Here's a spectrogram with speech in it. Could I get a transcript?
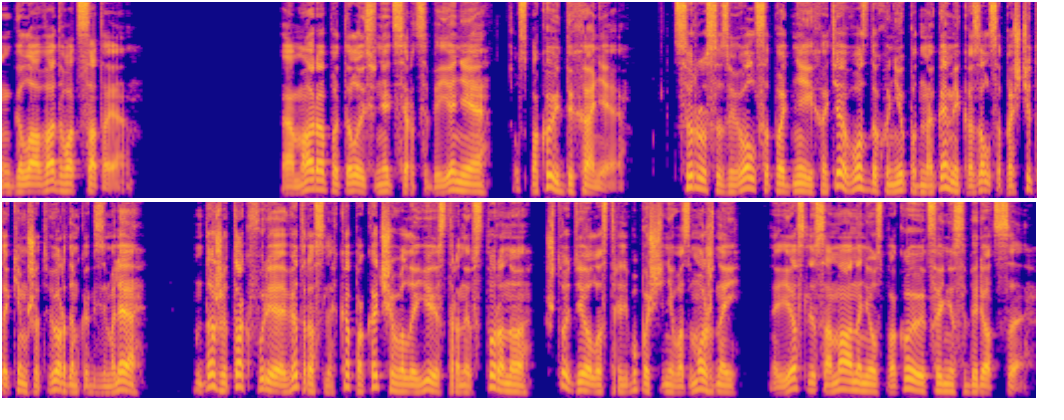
Глава 20. Амара пыталась унять сердцебиение, успокоить дыхание. Циррус извивался под ней, хотя воздух у нее под ногами казался почти таким же твердым, как земля. Даже так фурия ветра слегка покачивала ее из стороны в сторону, что делало стрельбу почти невозможной, если сама она не успокоится и не соберется.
